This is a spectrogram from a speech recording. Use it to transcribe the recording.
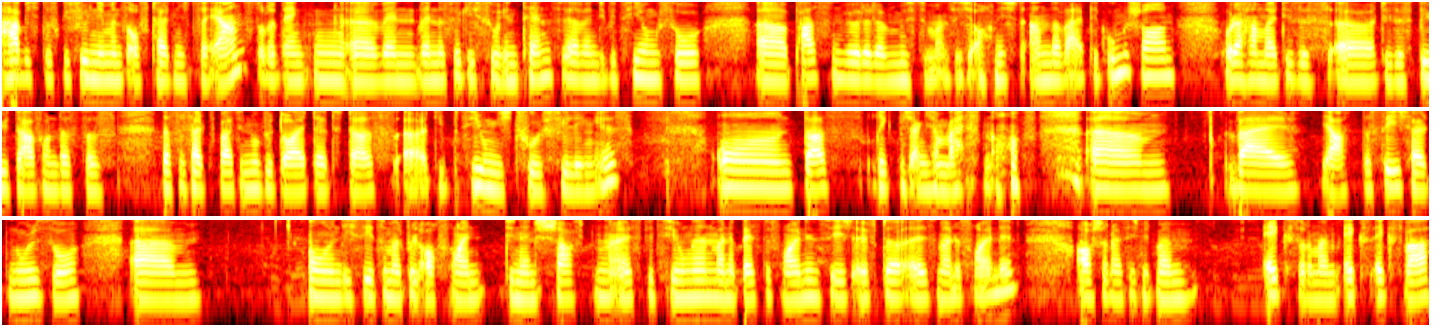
habe ich das Gefühl, nehmen es oft halt nicht so ernst oder denken, äh, wenn, wenn das wirklich so intens wäre, wenn die Beziehung so äh, passen würde, dann müsste man sich auch nicht anderweitig umschauen oder haben halt dieses, äh, dieses Bild davon, dass das, dass das halt quasi nur bedeutet, dass äh, die Beziehung nicht fulfilling ist. Und das regt mich eigentlich am meisten auf, ähm, weil ja, das sehe ich halt null so. Ähm, und ich sehe zum Beispiel auch Freundinnenschaften als Beziehungen. Meine beste Freundin sehe ich öfter als meine Freundin. Auch schon als ich mit meinem Ex oder meinem Ex-Ex war,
